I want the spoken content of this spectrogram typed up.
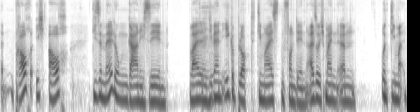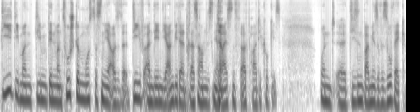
äh, brauche ich auch diese Meldungen gar nicht sehen, weil mhm. die werden eh geblockt, die meisten von denen. Also ich meine, ähm, und die, die, die man, die, denen man zustimmen muss, das sind ja, also die, an denen die Anbieter Interesse haben, das sind ja, ja. meistens Third-Party-Cookies. Und äh, die sind bei mir sowieso weg.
